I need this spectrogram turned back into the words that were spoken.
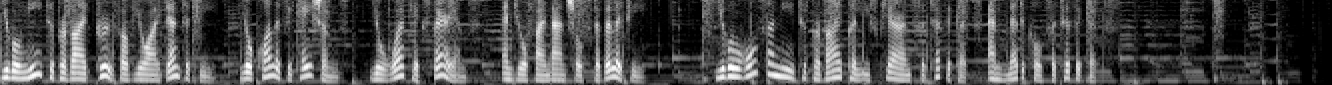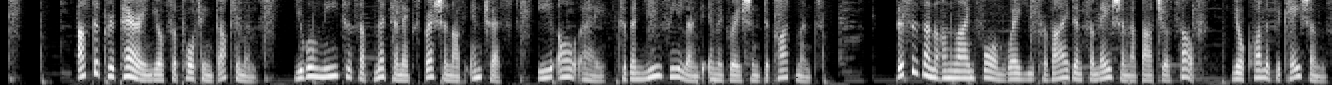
You will need to provide proof of your identity, your qualifications, your work experience, and your financial stability. You will also need to provide police clearance certificates and medical certificates. After preparing your supporting documents, you will need to submit an expression of interest, EOI, to the New Zealand Immigration Department. This is an online form where you provide information about yourself, your qualifications,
